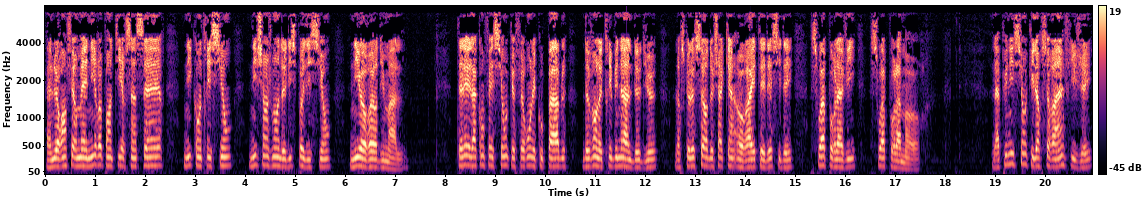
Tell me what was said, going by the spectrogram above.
Elle ne renfermait ni repentir sincère, ni contrition, ni changement de disposition, ni horreur du mal. Telle est la confession que feront les coupables devant le tribunal de Dieu lorsque le sort de chacun aura été décidé, soit pour la vie, soit pour la mort. La punition qui leur sera infligée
